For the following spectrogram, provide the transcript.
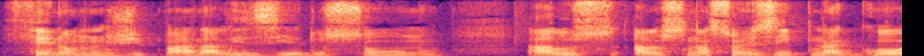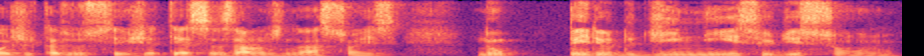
fenômenos de paralisia do sono, alucinações hipnagógicas, ou seja, ter essas alucinações no período de início de sono.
